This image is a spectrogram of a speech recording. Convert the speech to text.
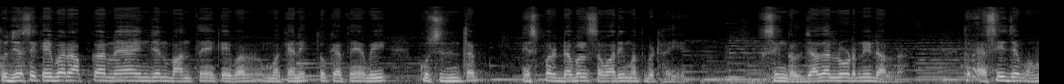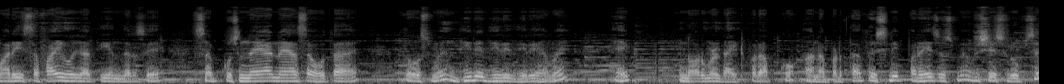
तो जैसे कई बार आपका नया इंजन बांधते हैं, कई बार मैकेनिक तो कहते हैं भाई कुछ दिन तक इस पर डबल सवारी मत बैठाइए। सिंगल ज़्यादा लोड नहीं डालना। तो ऐसे जब हमारी सफ़ाई हो जाती है अंदर से, सब कुछ नया नया सा होता है तो उसमें धीरे धीरे धीरे हमें एक नॉर्मल डाइट पर आपको आना पड़ता है। तो इसलिए परहेज उसमें विशेष रूप से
